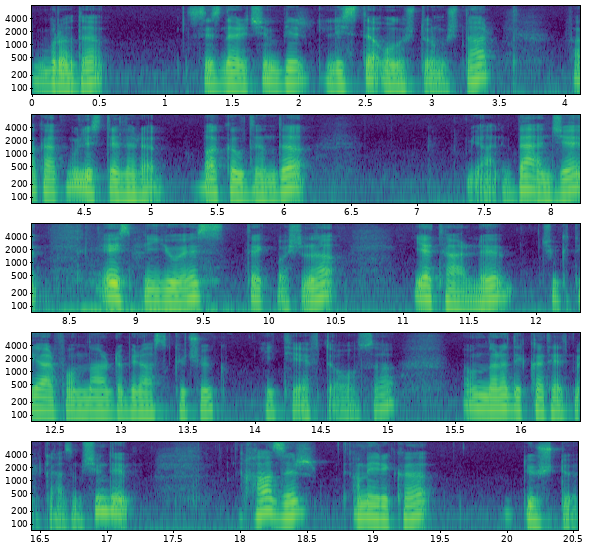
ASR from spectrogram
burada sizler için bir liste oluşturmuşlar. Fakat bu listelere bakıldığında yani bence SPUS tek başına yeterli. Çünkü diğer fonlar da biraz küçük ETF'de olsa bunlara dikkat etmek lazım. Şimdi hazır Amerika düştü.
